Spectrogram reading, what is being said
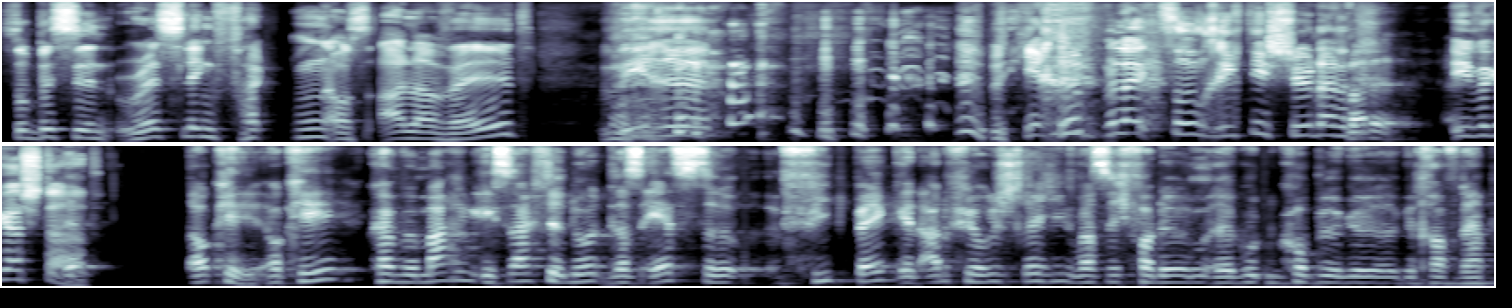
so ein bisschen Wrestling-Fakten aus aller Welt. Wäre, wäre vielleicht so ein richtig schöner, Warte. ewiger Start. Okay, okay, können wir machen. Ich sagte nur, das erste Feedback, in Anführungsstrichen, was ich von einem äh, guten Kumpel ge getroffen habe.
